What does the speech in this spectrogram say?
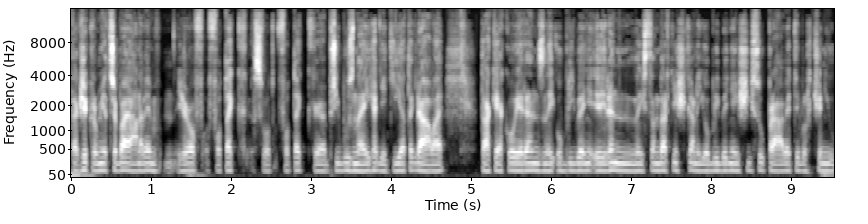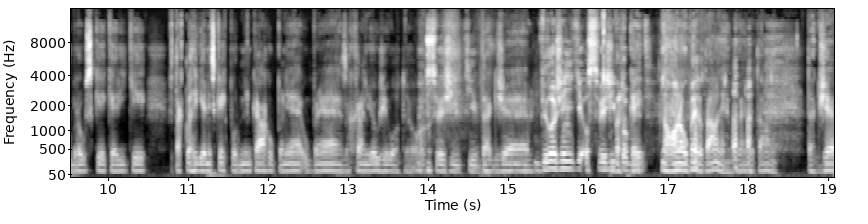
takže kromě třeba, já nevím, že jo, fotek, fotek příbuzných a dětí a tak dále, tak jako jeden z nejoblíbeně, jeden z nejstandardnějších a nejoblíbenějších jsou právě ty vlhčený ubrousky, který ti v takhle hygienických podmínkách úplně, úplně zachraňují život. Jo. Osvěží ti. Takže, vyložení ti osvěží pobyt. No, no, úplně totálně, úplně totálně. Takže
